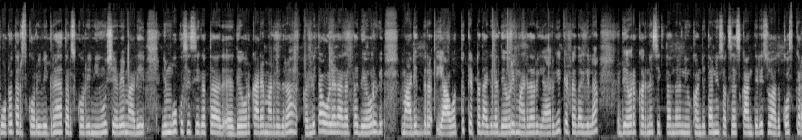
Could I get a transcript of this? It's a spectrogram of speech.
ಫೋಟೋ ತರಿಸ್ಕೋರಿ, ವಿಗ್ರಹ ತರಿಸ್ಕೊರಿ, ನೀವು ಸೇವೆ ಮಾಡಿ. ನಿಮಗೂ ಖುಷಿ ಸಿಗತ್ತೆ, ದೇವ್ರ ಕಾರ್ಯ ಮಾಡ್ತಿದ್ರೆ, ಖಂಡಿತ ಒಳ್ಳೇದಾಗತ್ತೆ. ದೇವ್ರಿಗೆ ಮಾಡಿದ್ರೆ ಯಾವತ್ತೂ ಕೆಟ್ಟದಾಗಿಲ್ಲ. ದೇವ್ರಿಗೆ ಮಾಡಿದವ್ರಿಗೆ ಯಾರಿಗೂ ಕೆಟ್ಟದಾಗಿಲ್ಲ. ದೇವರ ಕರುಣೆ ಸಿಕ್ತಂದ್ರೆ ನೀವು ಖಂಡಿತ ನೀವು ಸಕ್ಸಸ್ ಕಾಣ್ತೀರಿ. ಸೊ ಅದಕ್ಕೋಸ್ಕರ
